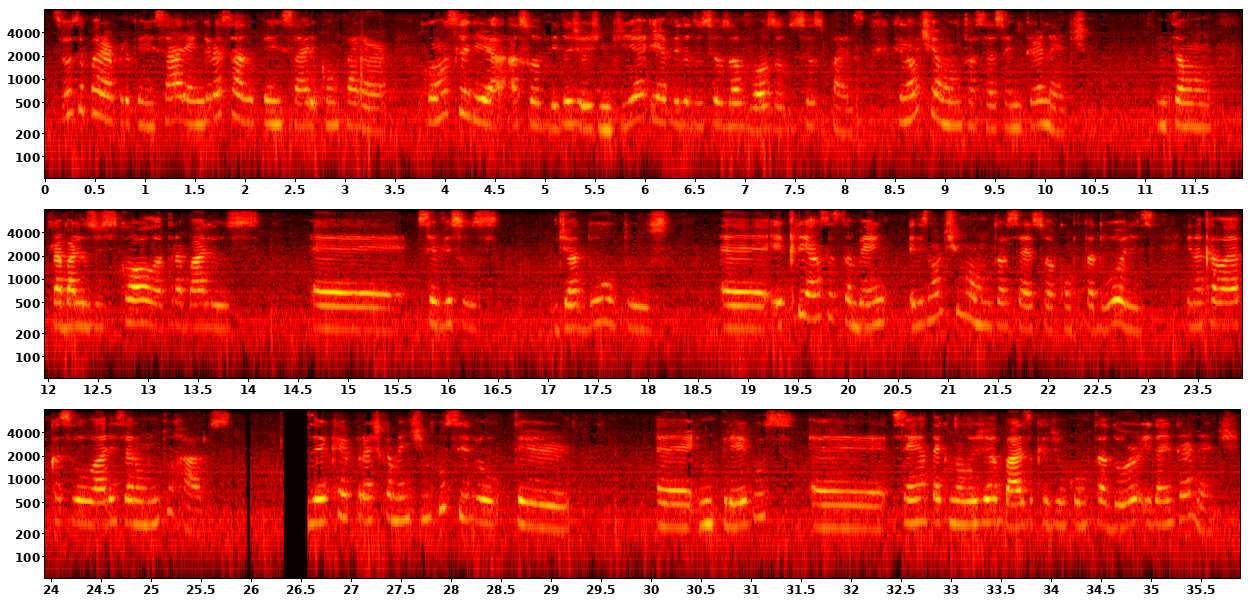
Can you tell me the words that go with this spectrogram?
Se você parar para pensar, é engraçado pensar e comparar como seria a sua vida de hoje em dia e a vida dos seus avós ou dos seus pais, que não tinham muito acesso à internet. Então, trabalhos de escola, trabalhos, é, serviços de adultos é, e crianças também, eles não tinham muito acesso a computadores e naquela época celulares eram muito raros dizer que é praticamente impossível ter é, empregos é, sem a tecnologia básica de um computador e da internet.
